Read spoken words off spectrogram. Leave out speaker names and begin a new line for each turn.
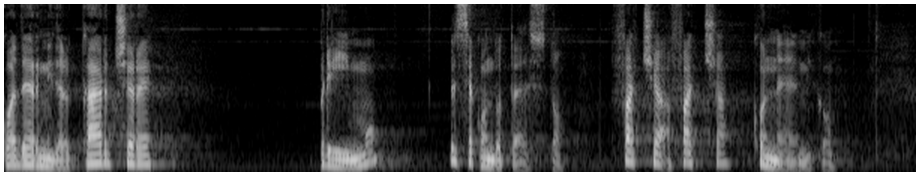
Quaderni del carcere, primo, il secondo testo, faccia a faccia con Nemico,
